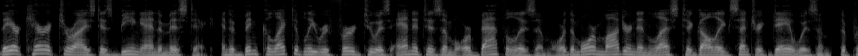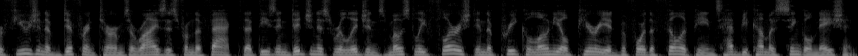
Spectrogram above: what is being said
They are characterized as being animistic, and have been collectively referred to as Anitism or Bathalism or the more modern and less Tagalog-centric Dayawism. The profusion of different terms arises from the fact that these indigenous religions mostly flourished in the pre-colonial period before the Philippines had become a single nation.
